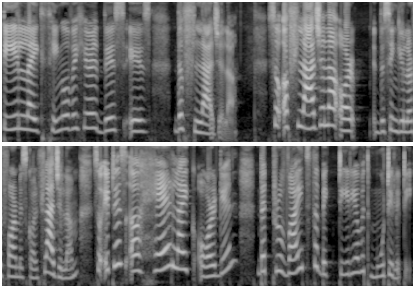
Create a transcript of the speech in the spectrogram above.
tail-like thing over here? This is the flagella. So a flagella or the singular form is called flagellum. So it is a hair-like organ that provides the bacteria with motility.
